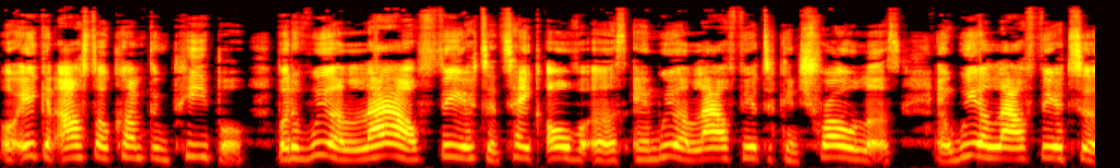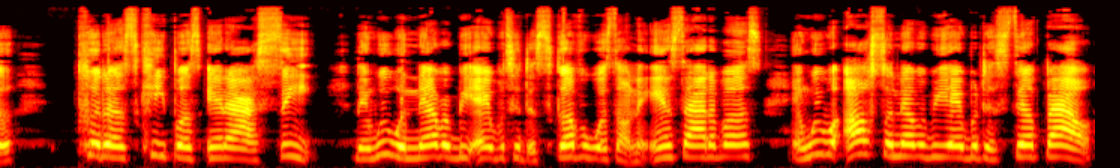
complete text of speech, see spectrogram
or it can also come through people but if we allow fear to take over us and we allow fear to control us and we allow fear to put us keep us in our seat then we will never be able to discover what's on the inside of us. And we will also never be able to step out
